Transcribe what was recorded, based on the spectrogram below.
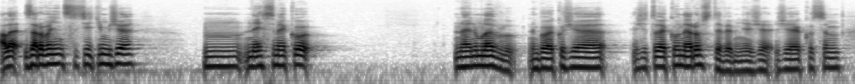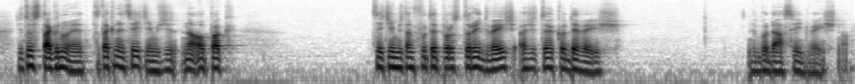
Ale zároveň se cítím, že mm, nejsem jako na jednom levelu, nebo jako, že že to jako neroste ve mně, že, že jako jsem, že to stagnuje. To tak necítím, že naopak cítím, že tam furt je prostor jít vejš a že to jako jde vejš. Nebo dá se jít vejš, no.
